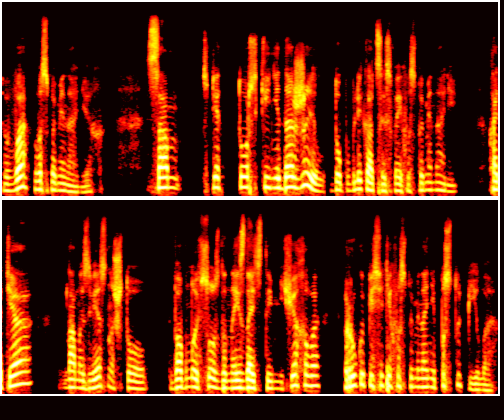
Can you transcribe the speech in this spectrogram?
в воспоминаниях. Сам Спекторский не дожил до публикации своих воспоминаний, хотя нам известно, что во вновь созданное издательство имени Чехова рукопись этих воспоминаний поступила.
